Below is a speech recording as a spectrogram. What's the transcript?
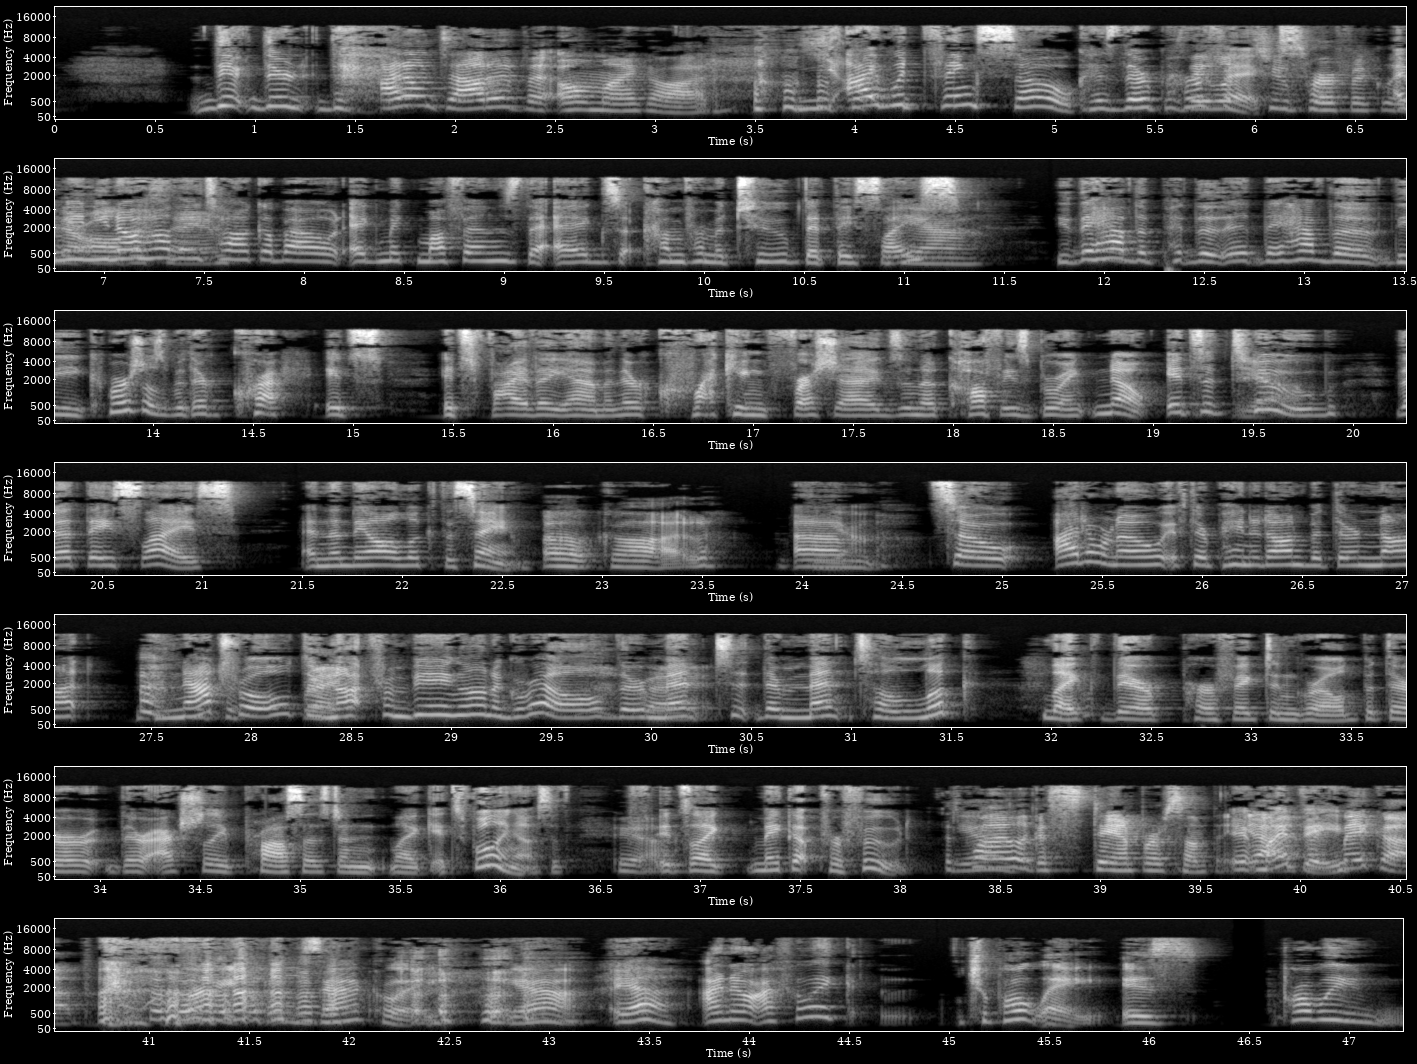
they're, they're, I don't doubt it, but oh my God. Yeah, I would think so because they're perfect. They look too perfectly. I mean, you know how they talk about egg McMuffins? The eggs come from a tube that they slice. Yeah. They have the, the they have the the commercials, but they're crack. It's it's five a.m. and they're cracking fresh eggs and the coffee's brewing. No, it's a tube that they slice, and then they all look the same. Oh God. Um, Yeah. So I don't know if they're painted on, but they're not natural. They're not from being on a grill. They're Right. meant to. They're meant to look like they're perfect and grilled, but they're they're actually processed and like it's fooling us. It's, Yeah. it's like makeup for food. It's Yeah. probably like a stamp or something. It Yeah, might it's like be. makeup. right, exactly. Yeah. Yeah. I know. I feel like Chipotle is probably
